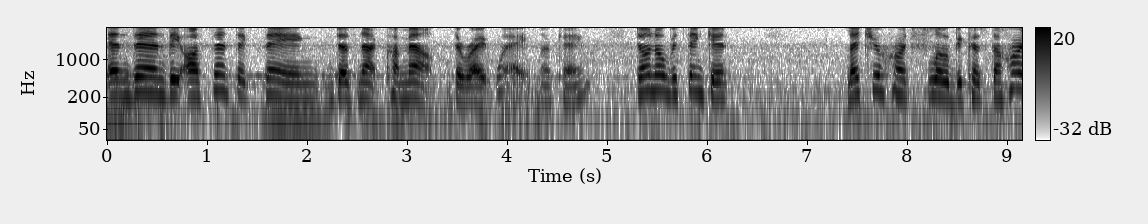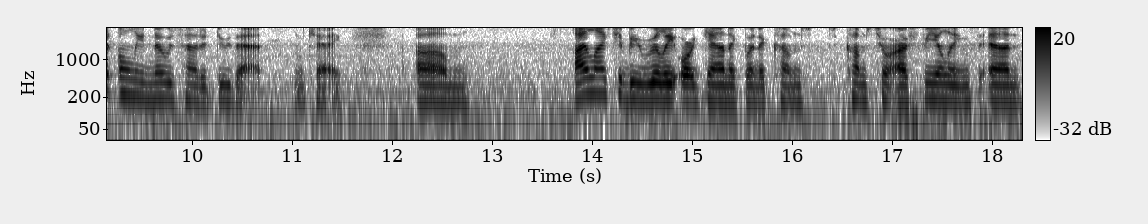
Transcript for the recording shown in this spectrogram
and then the authentic thing does not come out the right way okay don't overthink it let your heart flow because the heart only knows how to do that okay? Um, i like to be really organic when it comes comes to our feelings and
